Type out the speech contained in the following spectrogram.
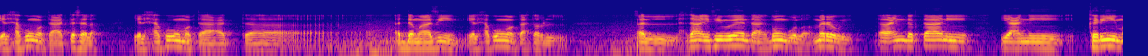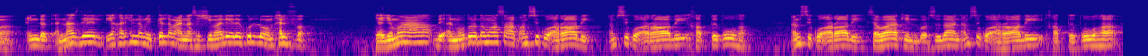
يا الحكومة بتاعت كسلة يا الحكومة بتاعت الدمازين يا الحكومة بتاعت الثاني في وين تاني؟ دنقلة مروي. عندك تاني يعني كريمة. عندك الناس ديل يا أخي نحن بنتكلم عن الناس الشمالية ديل كلهم حلفة. يا جماعة الموضوع ده ما صعب. أمسكوا أراضي أمسكوا أراضي خططوها. أمسكوا أراضي سواكن بورسودان أمسكوا أراضي خططوها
